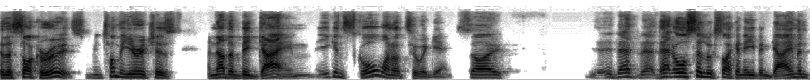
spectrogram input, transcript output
to the Socceroos. I mean, Tomi Juric is another big game. He can score one or two again. So that, that, that also looks like an even game. And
